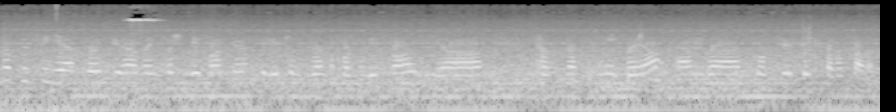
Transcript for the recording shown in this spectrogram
Stand up to see uh, first you have a special V marker, delete from the support from via Transnet Nibøya and uh, squawk 2677.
